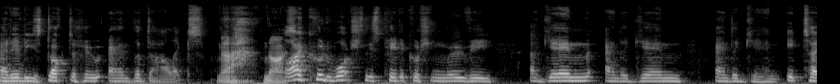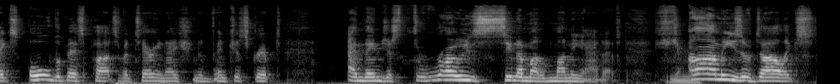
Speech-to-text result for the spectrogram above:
and it is Doctor Who and the Daleks. Ah, nice. I could watch this Peter Cushing movie again and again and again. It takes all the best parts of a Terry Nation adventure script and then just throws cinema money at it. Mm. Armies of Daleks.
